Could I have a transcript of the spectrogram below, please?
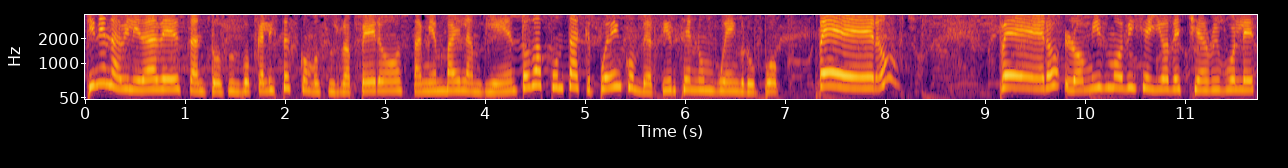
Tienen habilidades tanto sus vocalistas como sus raperos, también bailan bien. Todo apunta a que pueden convertirse en un buen grupo, pero pero lo mismo dije yo de Cherry Bullet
